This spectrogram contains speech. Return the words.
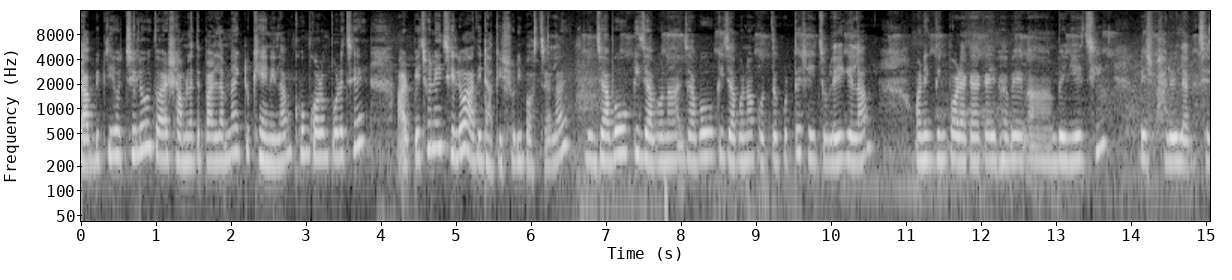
ডাব বিক্রি হচ্ছিল, তো আর সামলাতে পারলাম না, একটু খেয়ে নিলাম। খুব গরম পড়েছে। আর পেছনেই ছিল আদি ঢাকেশ্বরী বস্ত্রালয় যাব কি যাব না, যাব কি যাব না করতে করতে সেই চলেই গেলাম। অনেক দিন পর একা একা এইভাবে বেরিয়েছি। বেশ ভালোই লাগছে।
